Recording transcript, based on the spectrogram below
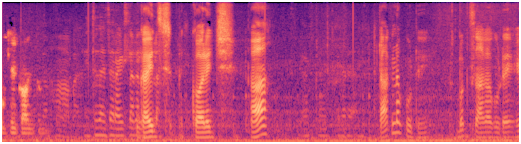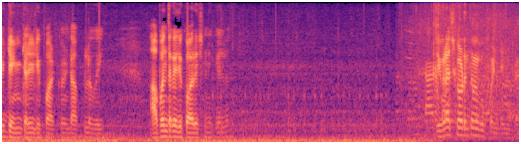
ओके कॉल तुम। हा भाई इथं जायचं राईटला गाईज कॉलेज हा? टाक ना कुठे बघ जागा कुठे हे डेंटल डिपार्टमेंट आपलं भाई आपण तर कधी कॉलेज नाही केलं. युवराज कडून तुम्ही खूप कंटेंट कर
